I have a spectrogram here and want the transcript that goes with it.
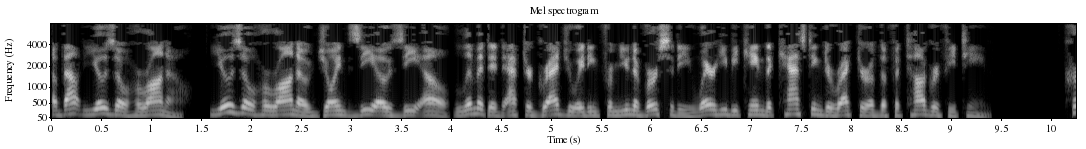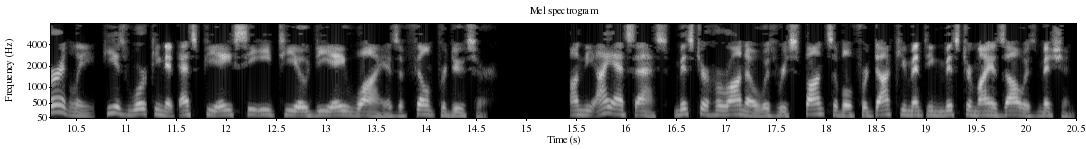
About Yozo Hirano Yozo Hirano joined ZOZO, Limited after graduating from university where he became the casting director of the photography team. Currently, he is working at SPACETODAY as a film producer. On the ISS, Mr. Hirano was responsible for documenting Mr. Maezawa's mission.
